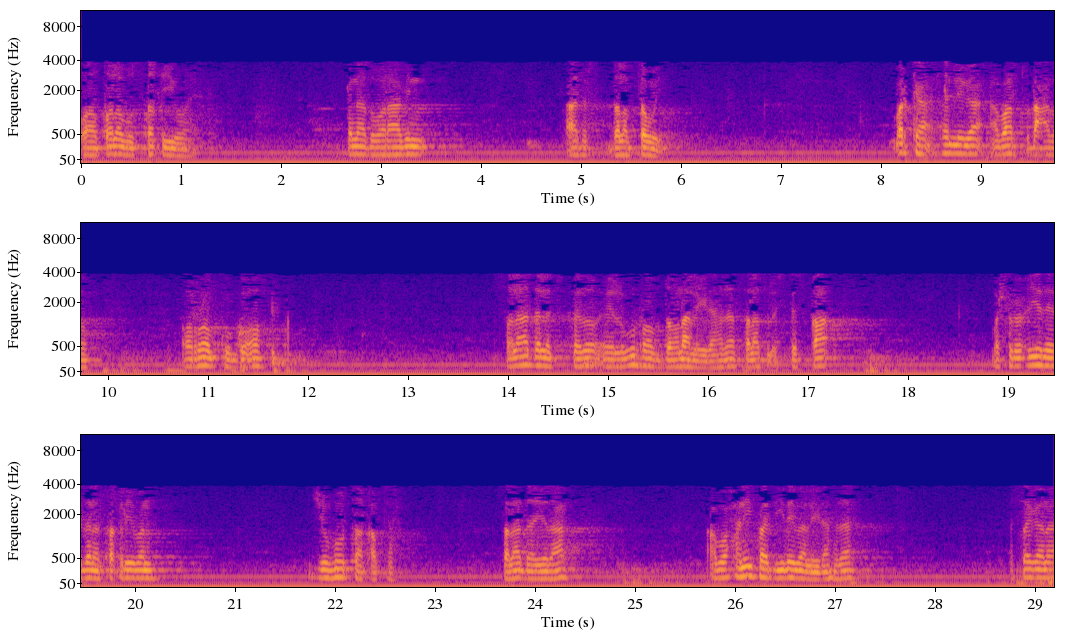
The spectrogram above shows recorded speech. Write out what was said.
waa alabu saqyi waay inaad waraabin aada dalabto wey marka xilliga abaartu dhacdo oo roobku go-o salaada la tukado ee lagu roob doonaa la yidhaahdaa salaatu listisqaa mashruuciyadeedana taqriiban jumhuurta qabta. Salaadda iyadaa abu xaniifa diiday baa la yidhaahdaa isagana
